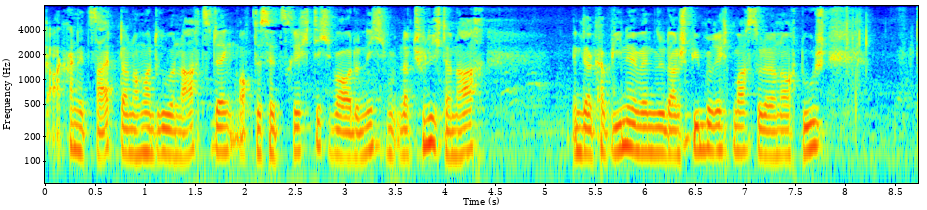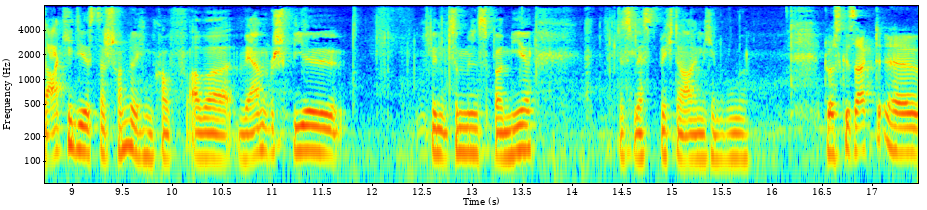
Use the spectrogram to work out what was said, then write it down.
gar keine Zeit, da nochmal drüber nachzudenken, ob das jetzt richtig war oder nicht. Natürlich danach in der Kabine, wenn du da einen Spielbericht machst oder dann auch duscht, da geht dir das da schon durch den Kopf, aber während bin zumindest bei mir, das lässt mich da eigentlich in Ruhe. Du hast gesagt, äh,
